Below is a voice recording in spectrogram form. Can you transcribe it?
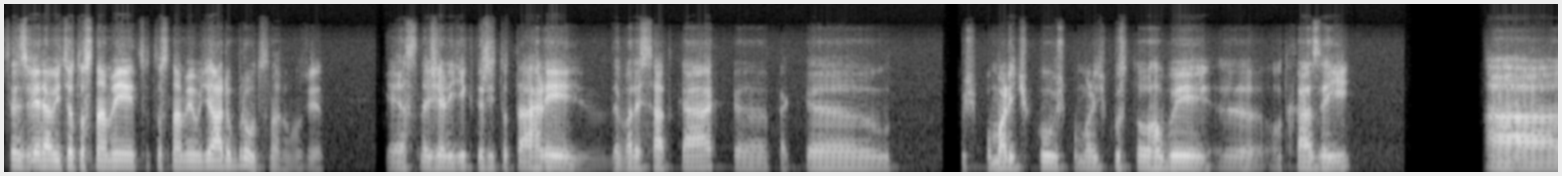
jsem zvědavý, co to s námi, co to s námi udělá do budoucna. No. Že je jasné, že lidi, kteří to táhli v devadesátkách, eh, tak uh, už pomaličku, už pomaličku z toho hobby uh, odcházejí. A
